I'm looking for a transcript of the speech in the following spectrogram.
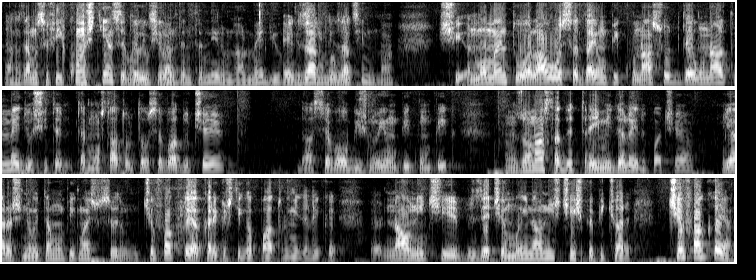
Asta înseamnă să fii conștient, să Se te mai duc uiți și la în... alte întâlniri, un alt mediu. Exact, Schimbă exact. Puțin. Da? Și în momentul ăla o să dai un pic cu nasul de un alt mediu și te, termostatul tău se va duce, da, se va obișnui un pic, un pic în zona asta de 3000 de lei. După aceea, iarăși ne uităm un pic mai sus să vedem ce fac ăia care câștigă 4000 de lei, că uh, n-au nici 10 mâini, n-au nici 15 picioare. Ce fac ăia?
